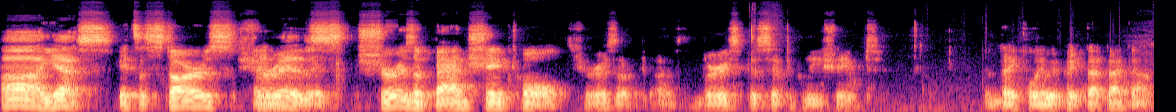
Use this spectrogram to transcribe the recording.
Ah yes. It's a stars. Sure is. sure is a bad shaped hole. Sure is a, a very specifically shaped. And thankfully, we picked that back up.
